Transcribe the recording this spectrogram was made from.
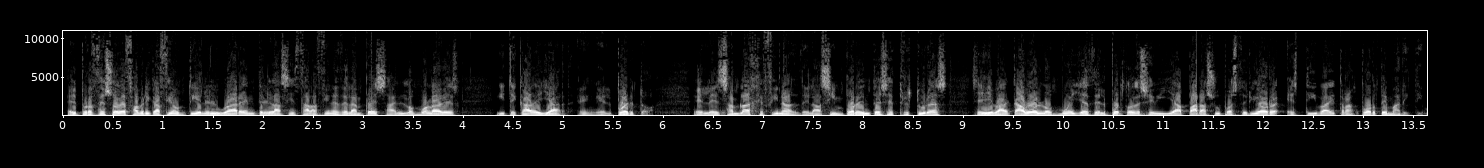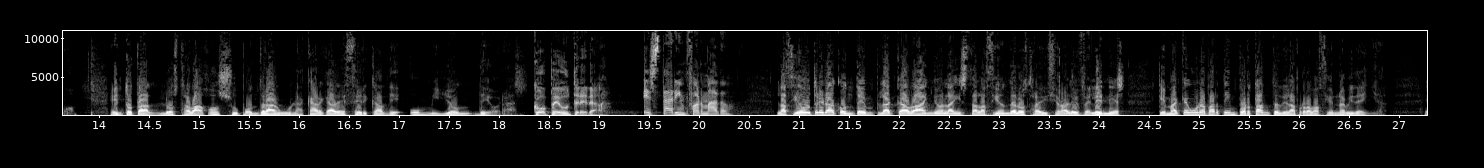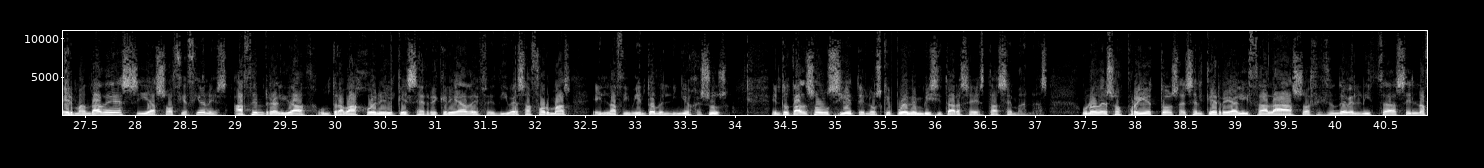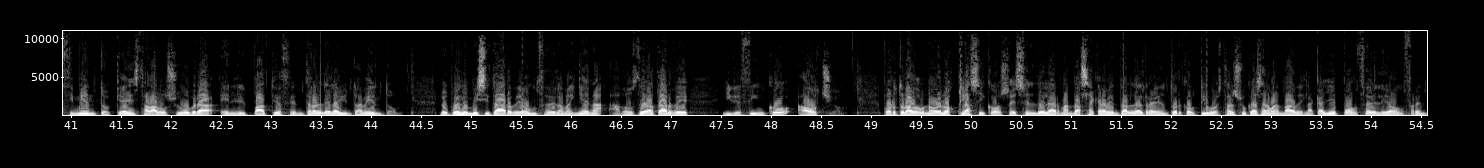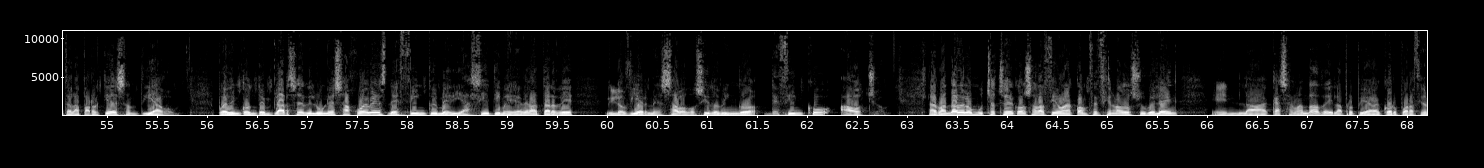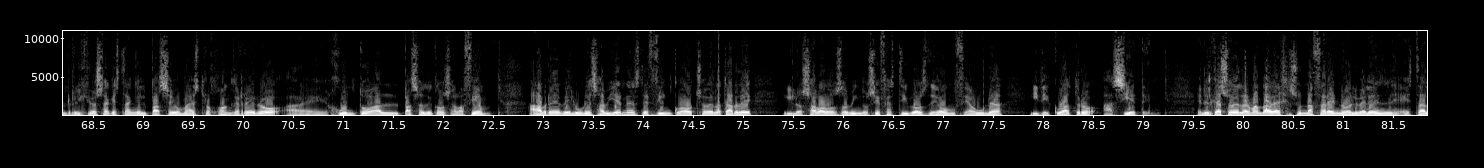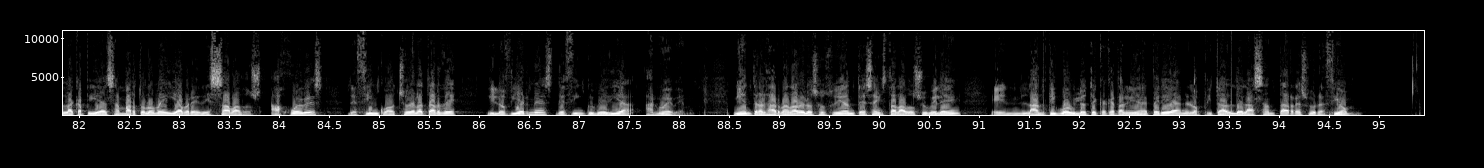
El proceso de fabricación tiene lugar entre las instalaciones de la empresa en Los Molares y Tecade Yard, en el puerto. El ensamblaje final de las imponentes estructuras se lleva a cabo en los muelles del puerto de Sevilla para su posterior estiva y transporte marítimo. En total, los trabajos supondrán una carga de cerca de un millón de horas. Cope Utrera. Estar informado. La ciudad utrera contempla cada año la instalación de los tradicionales belenes que marcan una parte importante de la programación navideña. Hermandades y asociaciones hacen realidad un trabajo en el que se recrea de diversas formas el nacimiento del Niño Jesús. En total son siete los que pueden visitarse estas semanas. Uno de esos proyectos es el que realiza la Asociación de Belenistas El Nacimiento, que ha instalado su obra en el patio central del Ayuntamiento. Lo pueden visitar de 11 de la mañana a 2 de la tarde y de 5 a 8. Por otro lado, uno de los clásicos es el de la Hermandad Sacramental del Redentor Cautivo. Está en su casa hermandad, en la calle Ponce de León, frente a la parroquia de Santiago. Pueden contemplarse de lunes a jueves de 5 y media a 7 y media de la tarde y los viernes, sábados y domingos de 5 a 8. La Hermandad de los Muchachos de Consolación ha confeccionado su Belén en la Casa Hermandad de la propia corporación religiosa que está en el Paseo Maestro Juan Guerrero eh, junto al Paseo de Consolación. Abre de lunes a viernes de 5 a 8 de la tarde y los sábados, domingos y festivos de 11 a 1 y de 4 a 7. En el caso de la Hermandad de Jesús Nazareno, el Belén está en la capilla de San Bartolomé y abre de sábados a jueves de 5 a 8 de la tarde y los viernes de 5 y media a 9. Mientras la Hermandad de los Estudiantes ha instalado su Belén en la antigua Biblioteca Catalina de Perea en el Hospital de la Santa Resurrección.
